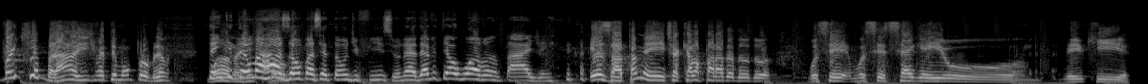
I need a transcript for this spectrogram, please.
Vai quebrar, a gente vai ter um problema. Tem Mano, que ter uma razão pra ser tão difícil, né? Deve ter alguma vantagem. Exatamente, aquela parada do. do- você, você segue aí o. meio que.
